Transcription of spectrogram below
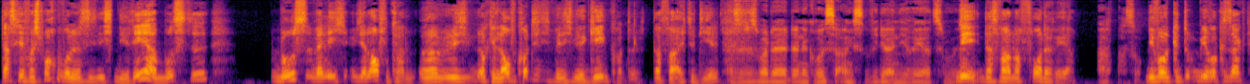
dass mir versprochen wurde, dass ich nicht in die Reha musste, muss, wenn ich wieder laufen kann. Oder wenn ich, okay, laufen konnte ich nicht, wenn ich wieder gehen konnte. Das war eigentlich der Deal. Also das war der, deine größte Angst, wieder in die Reha zu müssen? Nee, das war noch vor der Reha. Ach, ach so. Mir wurde, mir wurde gesagt,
